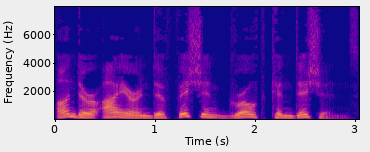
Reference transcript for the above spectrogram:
Under iron-deficient growth conditions,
